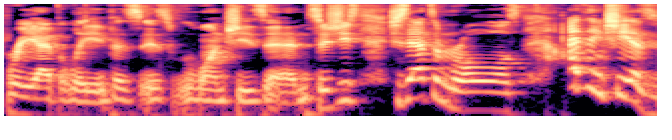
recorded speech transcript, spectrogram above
three, I believe, is is the one she's in. So she's she's had some roles. I think she has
